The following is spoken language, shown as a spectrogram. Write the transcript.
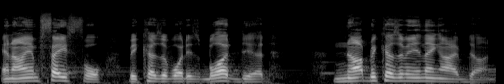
and I am faithful because of what his blood did, not because of anything I've done.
